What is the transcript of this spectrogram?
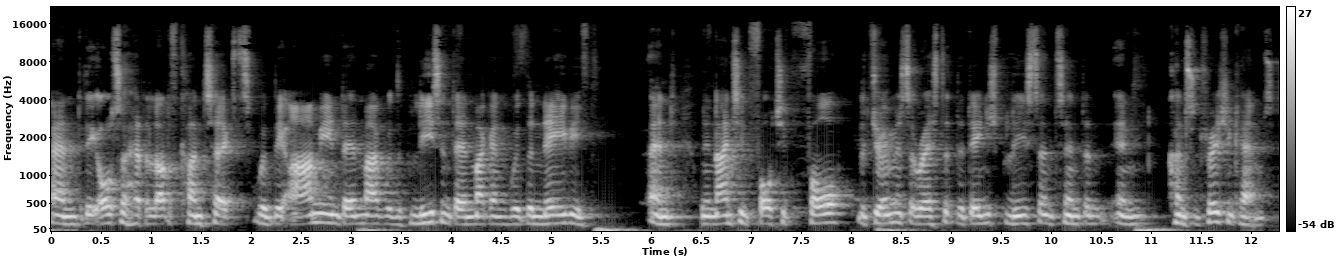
and they also had a lot of contacts with the army in Denmark, with the police in Denmark, and with the navy. And in 1944, the Germans arrested the Danish police and sent them in concentration camps.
